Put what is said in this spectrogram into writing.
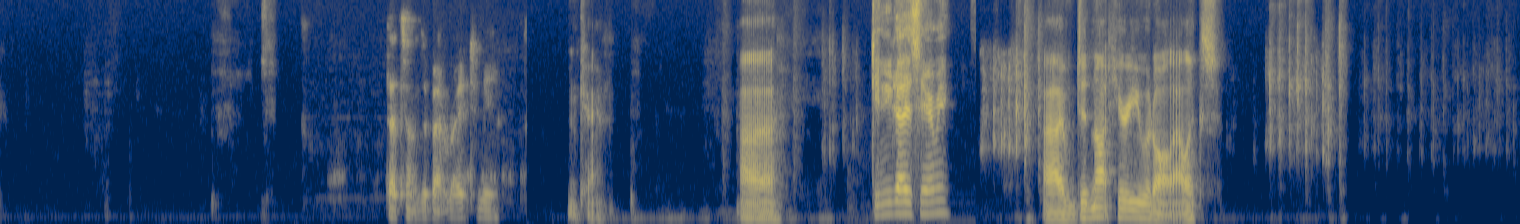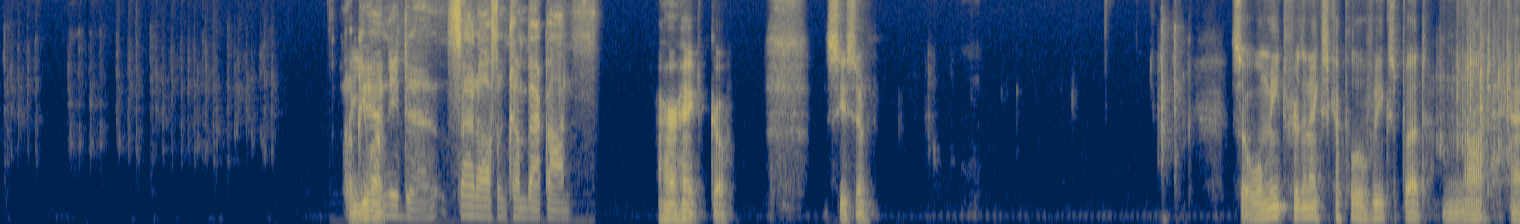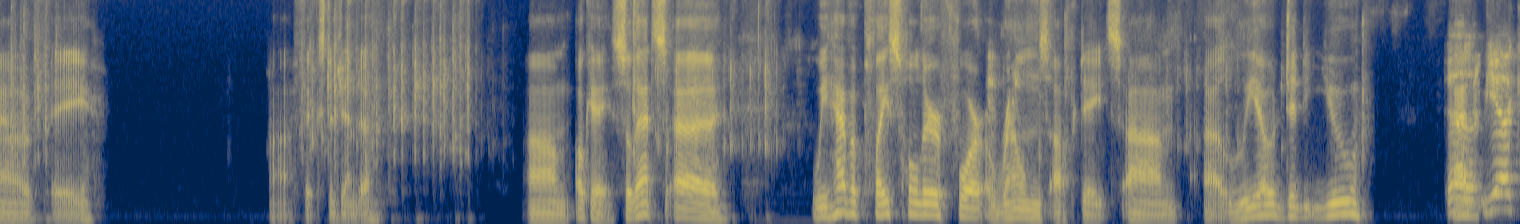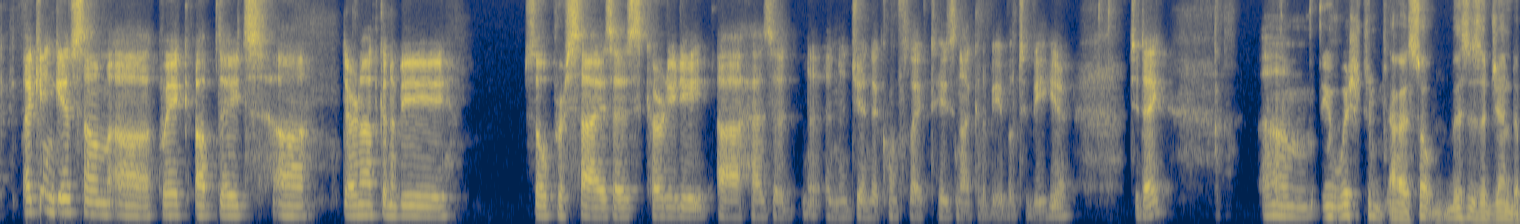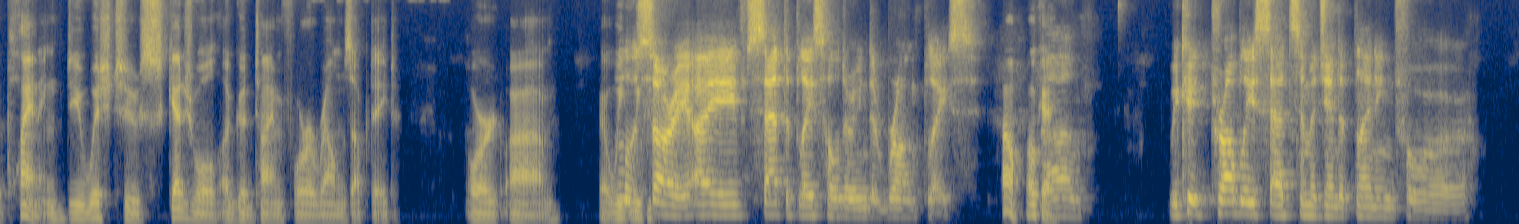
That sounds about right to me. Okay. Uh, Can you guys hear me? I did not hear you at all, Alex. You Okay, I need to sign off and come back on. All right, go. See you soon. So we'll meet for the next couple of weeks, but not have a uh, fixed agenda. Um, okay, so that's, uh, we have a placeholder for realms updates. Um, uh, Leo, did you? Uh, yeah, I can give some uh, quick updates. Uh, they're not going to be so precise as Caridy uh, has a, an agenda conflict. He's not going to be able to be here today. Um, Do you wish to, uh, so this is agenda planning. Do you wish to schedule a good time for a realms update? Or, um, uh, we, oh, we- sorry, I set the placeholder in the wrong place. oh, okay, Um, we could probably set some agenda planning for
